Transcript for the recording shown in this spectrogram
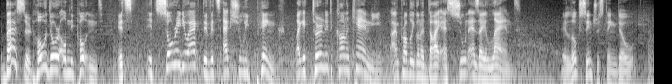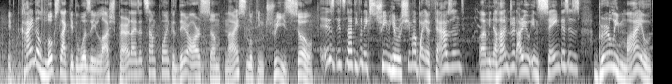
Bastard. Hodor Omnipotent. It's it's so radioactive, it's actually pink. Like it turned into cotton candy. I'm probably gonna die as soon as I land. It looks interesting though. It kind of looks like it was a lush paradise at some point because there are some nice looking trees. So, is it's not even extreme Hiroshima by a thousand? I mean, a hundred? Are you insane? This is barely mild.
